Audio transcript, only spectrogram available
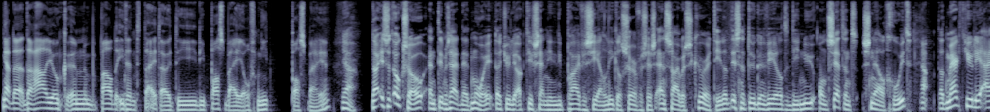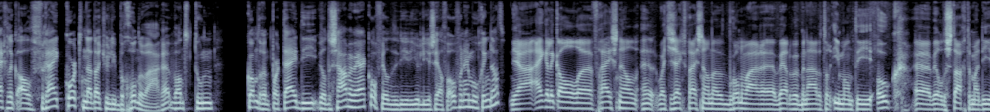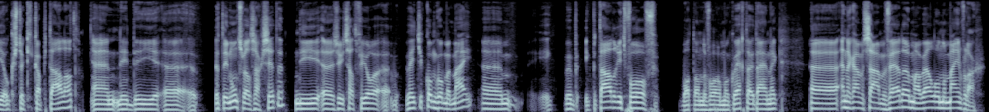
Ja, daar, daar haal je ook een bepaalde identiteit uit die, die past bij je of niet past bij je. Ja. Nou is het ook zo, en Tim zei het net mooi, dat jullie actief zijn in die privacy en legal services en cybersecurity. Dat is natuurlijk een wereld die nu ontzettend snel groeit. Ja. Dat merkten jullie eigenlijk al vrij kort nadat jullie begonnen waren. Want toen kwam er een partij die wilde samenwerken of wilde die jullie jezelf overnemen? Hoe ging dat? Ja, eigenlijk al uh, vrij snel, uh, wat je zegt, vrij snel nadat we begonnen waren, uh, werden we benaderd door iemand die ook wilde starten, maar die ook een stukje kapitaal had. En die, die het in ons wel zag zitten. Die uh, zoiets had van, joh, uh, weet je, kom gewoon met mij. Um, ik, ik, betaal er iets voor, of wat dan de vorm ook werd uiteindelijk. Uh, en dan gaan we samen verder, maar wel onder mijn vlag.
